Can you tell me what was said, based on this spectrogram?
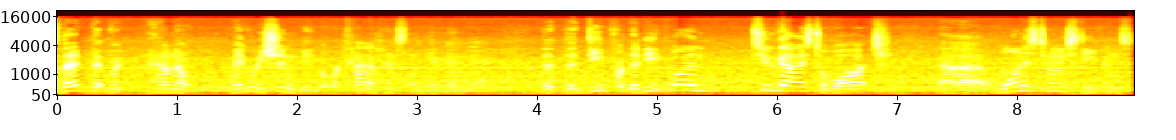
So that, that I don't know, maybe we shouldn't be, but we're kind of penciling him in there. The the deep the deep one, two guys to watch. Uh, one is Tony Stevens,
